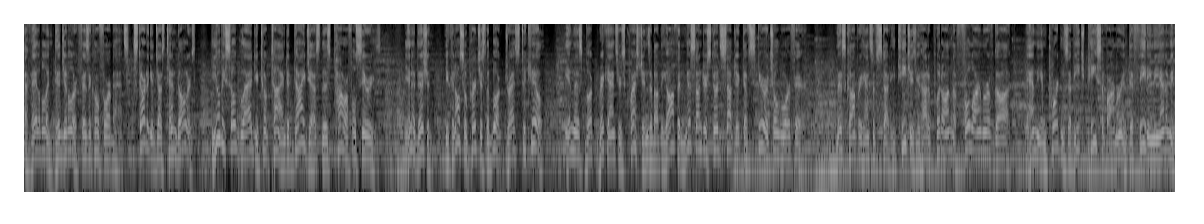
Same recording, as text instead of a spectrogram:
Available in digital or physical formats, starting at just $10. You'll be so glad you took time to digest this powerful series. In addition, you can also purchase the book Dressed to Kill. In this book, Rick answers questions about the often misunderstood subject of spiritual warfare. This comprehensive study teaches you how to put on the full armor of God and the importance of each piece of armor in defeating the enemy.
